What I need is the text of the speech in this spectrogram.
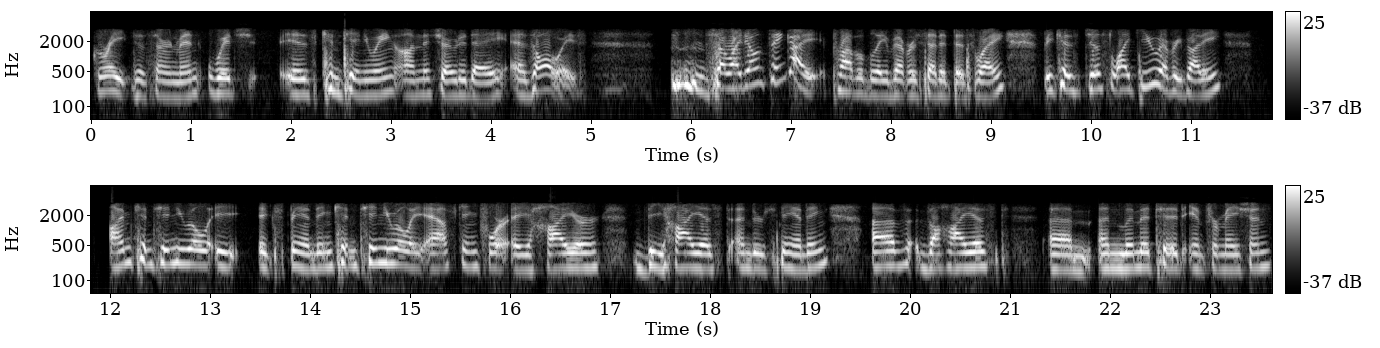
great discernment, which is continuing on the show today, as always. so I don't think I probably have ever said it this way, because just like you, everybody, I'm continually expanding, continually asking for a higher, the highest understanding of the highest um, unlimited information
